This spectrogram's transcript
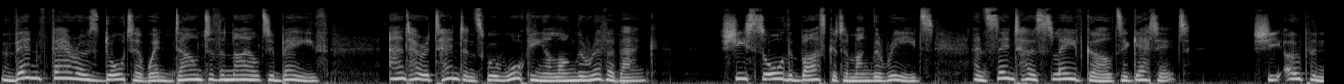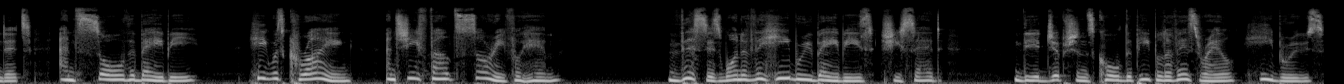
Then Pharaoh's daughter went down to the Nile to bathe, and her attendants were walking along the river bank. She saw the basket among the reeds and sent her slave girl to get it. She opened it and saw the baby. He was crying, and she felt sorry for him. This is one of the Hebrew babies, she said. The Egyptians called the people of Israel Hebrews.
